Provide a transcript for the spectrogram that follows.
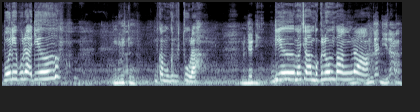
Boleh pula dia Menggerutu. bukan menggerutu lah. Menjadi. Dia macam bergelombang lah. Menjadilah.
